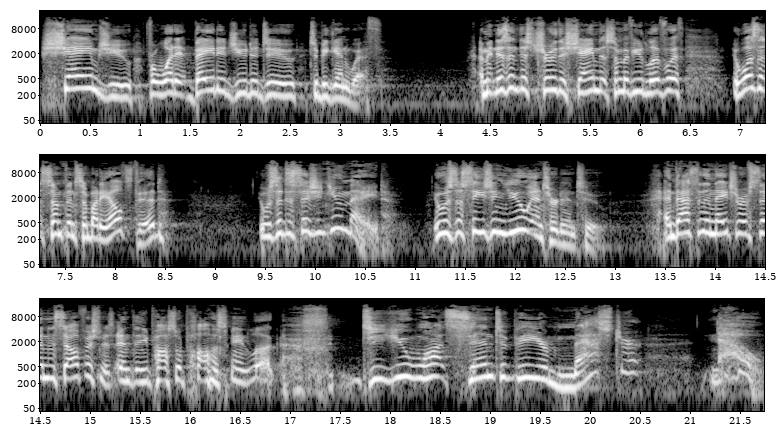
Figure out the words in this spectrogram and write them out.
shames you for what it baited you to do to begin with. I mean, isn't this true? The shame that some of you live with? It wasn't something somebody else did, it was a decision you made. It was a season you entered into. And that's the nature of sin and selfishness. And the Apostle Paul is saying, Look, do you want sin to be your master? No.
